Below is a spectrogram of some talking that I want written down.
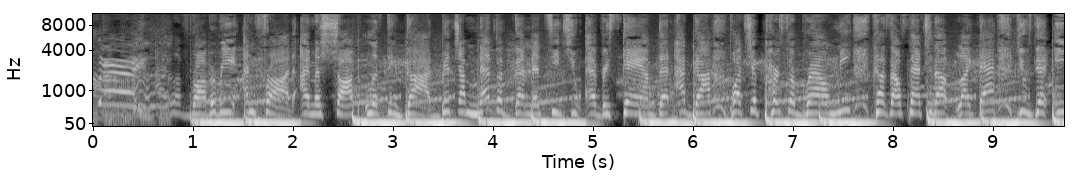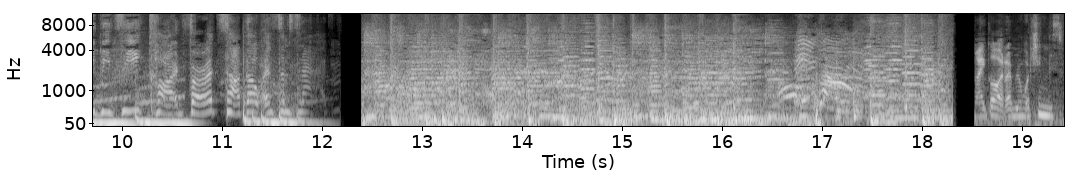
Okay! I love robbery and fraud. I'm a shoplifting god. Bitch, I'm never gonna teach you every scam that I got. Watch your purse around me, cause I'll snatch it up like that. Use your EBT card for a taco and some snacks. My god, I've been watching this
